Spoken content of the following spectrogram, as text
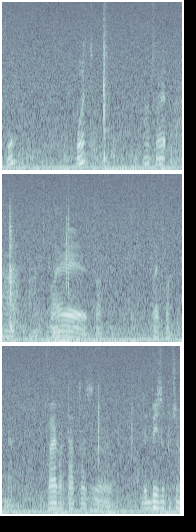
Какво? What? Това е... А, това е... Това. Това е това. Да. Това е вратата за... Дед беше заключена.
